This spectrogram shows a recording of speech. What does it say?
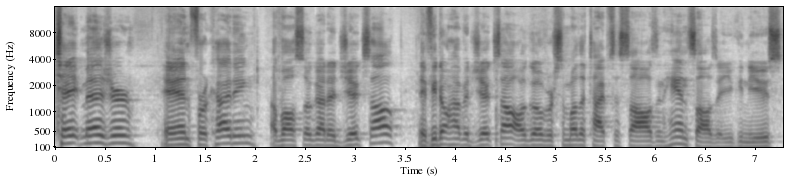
tape measure, and for cutting, I've also got a jigsaw. If you don't have a jigsaw, I'll go over some other types of saws and hand saws that you can use.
